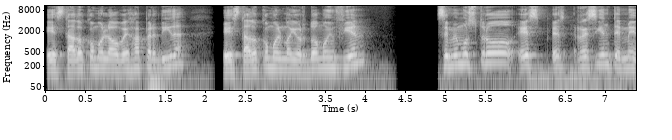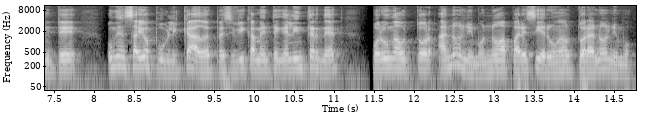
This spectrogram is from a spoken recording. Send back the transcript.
¿He estado como la oveja perdida? ¿He estado como el mayordomo infiel? Se me mostró es, es recientemente un ensayo publicado específicamente en el Internet por un autor anónimo, no apareciera un autor anónimo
